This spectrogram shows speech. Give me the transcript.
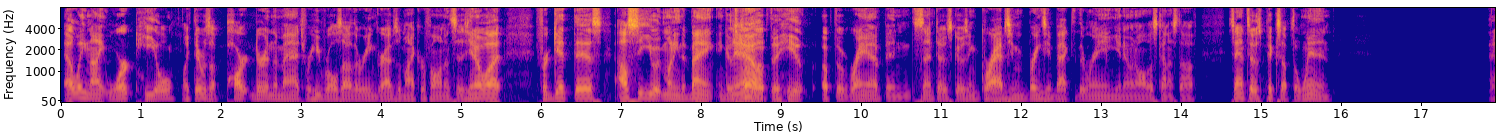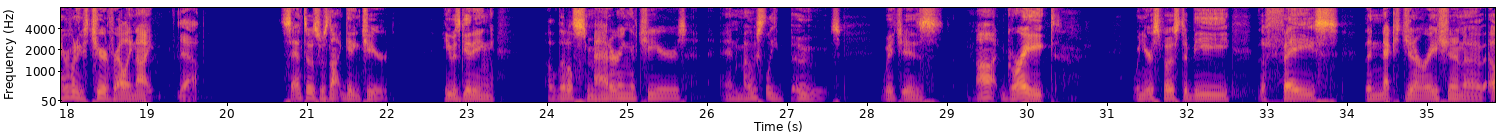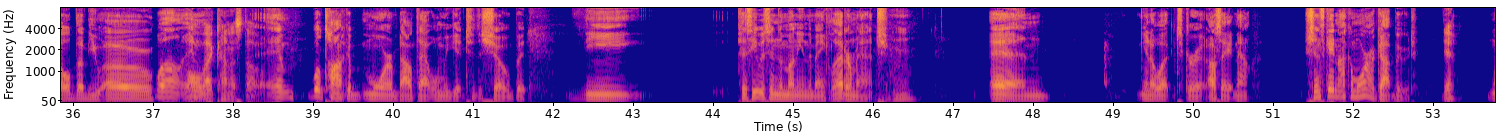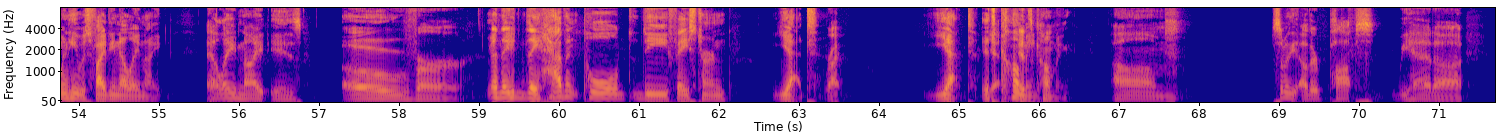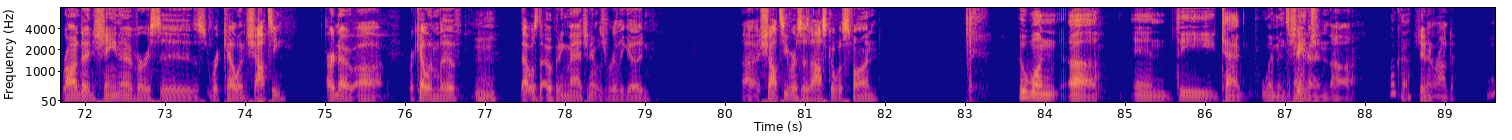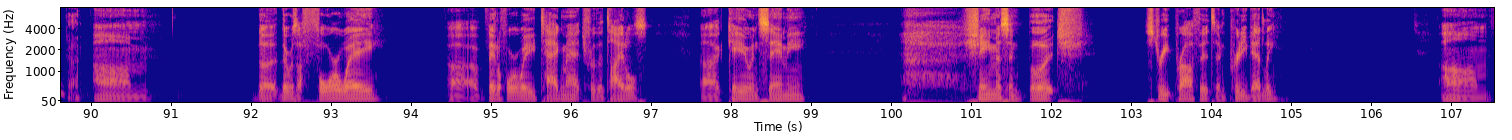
LA Knight worked heel. Like there was a part during the match where he rolls out of the ring, grabs a microphone, and says, "You know what? Forget this. I'll see you at Money in the Bank." And goes to Yeah. go up the heel, up the ramp, and Santos goes and grabs him, and brings him back to the ring, you know, and all this kind of stuff. Santos picks up the win, but everybody was cheering for LA Knight. Yeah. Santos was not getting cheered. He was getting a little smattering of cheers and mostly boos, which is not great when you're supposed to be the face, the next generation of LWO, Well, and, all that kind of stuff. and we'll talk more about that when we get to the show. But the because he was in the Money in the Bank ladder match, Mhm. and you know what? Screw it. I'll say it now. Shinsuke Nakamura got booed Yeah. when he was fighting LA Knight, LA Knight is over. And they they haven't pulled the face turn yet. Right. Yet it's Yeah, coming. It's coming. Um, some of the other pops we had uh, Ronda and Shayna versus Raquel and Shotzi, or no, uh, Raquel and Liv. Mhm. That was the opening match, and it was really good. Uh, Shotzi versus Asuka was fun. Who won uh, in the tag women's Shayna match? and uh, Okay. Shayna and Ronda. Okay. Um, the there was a four way, uh, a fatal four way tag match for the titles. Uh, KO and Sammy, Sheamus and Butch, Street Profits and Pretty Deadly. Um,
